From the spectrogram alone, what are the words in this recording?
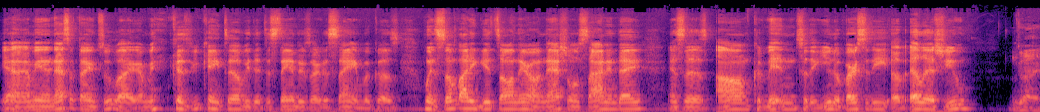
Yeah, I mean, and that's the thing too. Like, I mean, because you can't tell me that the standards are the same because when somebody gets on there on National Signing Day and says, "I'm committing to the University of LSU," Right.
